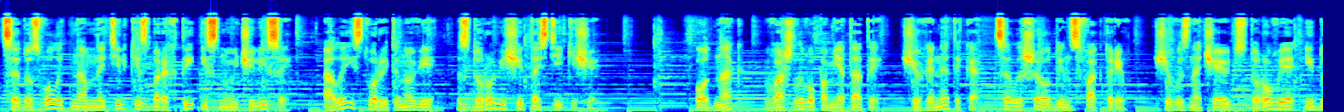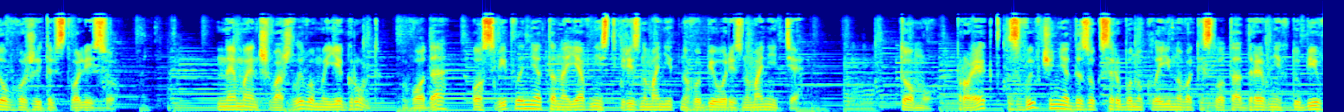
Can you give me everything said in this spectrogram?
Це дозволить нам не тільки зберегти існуючі ліси, але й створити нові, здоровіші та стійкіші. Однак важливо пам'ятати, що генетика це лише один з факторів, що визначають здоров'я і довгожительство лісу. Не менш важливими є ґрунт, вода, освітлення та наявність різноманітного біорізноманіття. Тому проект з вивчення дезоксирибонуклеїнова кислота древніх дубів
